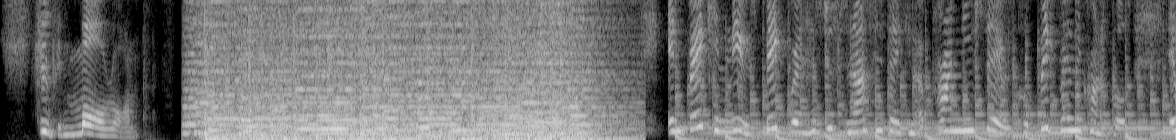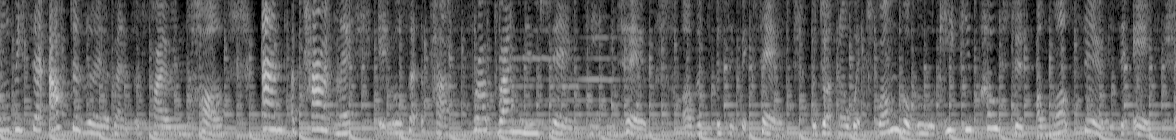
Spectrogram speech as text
Stupid moron. In breaking news, Big Brain has just announced he's making a brand new series called Big Brain the Chronicles. It will be set after the events of Fire in the Hall, apparently it will set the path for a brand new series, season two, of a specific series. We don't know which one, but we will keep you posted on what series it is.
